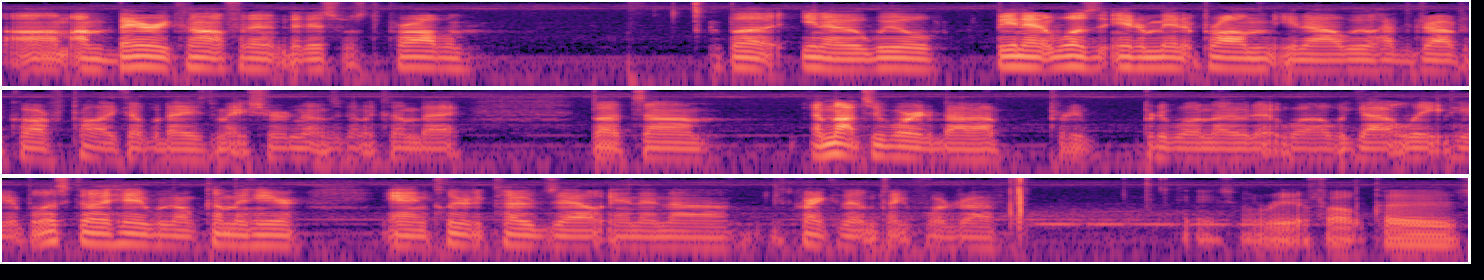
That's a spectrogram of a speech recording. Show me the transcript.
Um, I'm very confident that this was the problem. But, you know, we'll, being that it was an intermittent problem, you know, I will have to drive the car for probably a couple days to make sure nothing's going to come back. But um, I'm not too worried about it. I pretty pretty well know that well we got it leaked here. But let's go ahead. We're going to come in here and clear the codes out and then uh, crank it up and take it for a drive. Okay, so read our fault codes,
